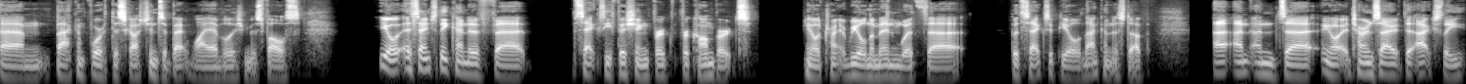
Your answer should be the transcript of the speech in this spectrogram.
um, back and forth discussions about why evolution was false. You know, essentially, kind of uh, sexy fishing for for converts. You know, trying to reel them in with uh, with sex appeal, that kind of stuff. Uh, and and uh, you know, it turns out that actually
